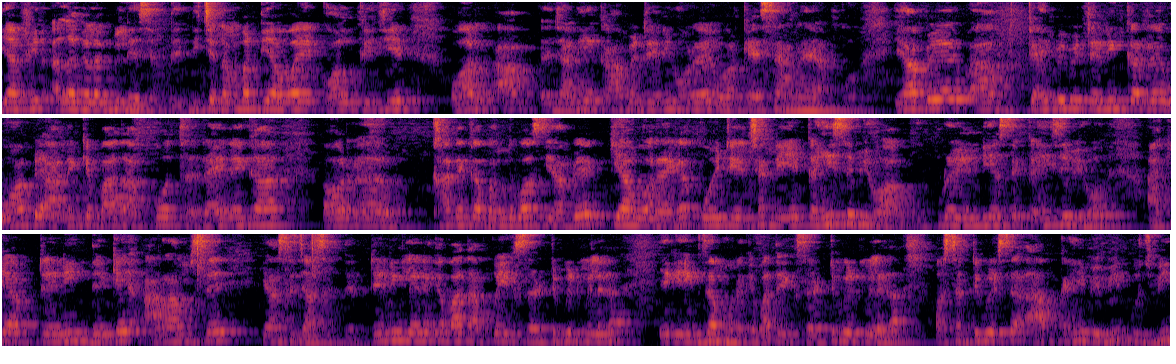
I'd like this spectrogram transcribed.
या फिर अलग अलग भी ले सकते हैं। नीचे नंबर दिया हुआ है कॉल कीजिए, और आप जानिए कहाँ पर ट्रेनिंग हो रहा है, और कैसे आना है आपको। यहाँ पे आप कहीं पर भी ट्रेनिंग कर रहे हैं, वहाँ पर आने के बाद आपको रहने का और खाने का बंदोबस्त यहाँ पे किया हुआ रहेगा, कोई टेंशन नहीं है। कहीं से भी हो आप, पूरा इंडिया से कहीं से भी हो, आके आप ट्रेनिंग दे के आराम से यहाँ से जा सकते हैं। ट्रेनिंग लेने के बाद आपको एक सर्टिफिकेट मिलेगा, एक एग्ज़ाम होने के बाद एक सर्टिफिकेट मिलेगा और सर्टिफिकेट से आप कहीं पर भी कुछ भी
